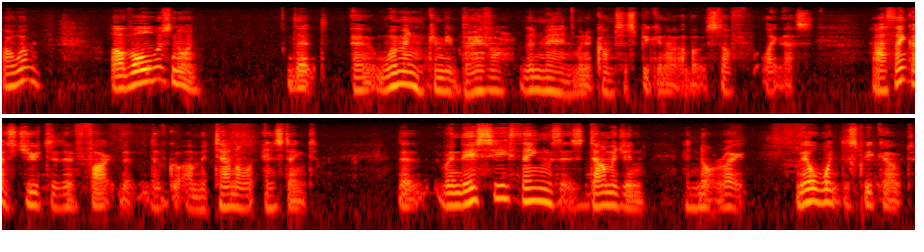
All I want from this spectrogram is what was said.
are women. I've always known that uh, women can be braver than men when it comes to speaking out about stuff like this. I think that's due to the fact that they've got a maternal instinct. That when they see things that's damaging and not right, they'll want to speak out.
